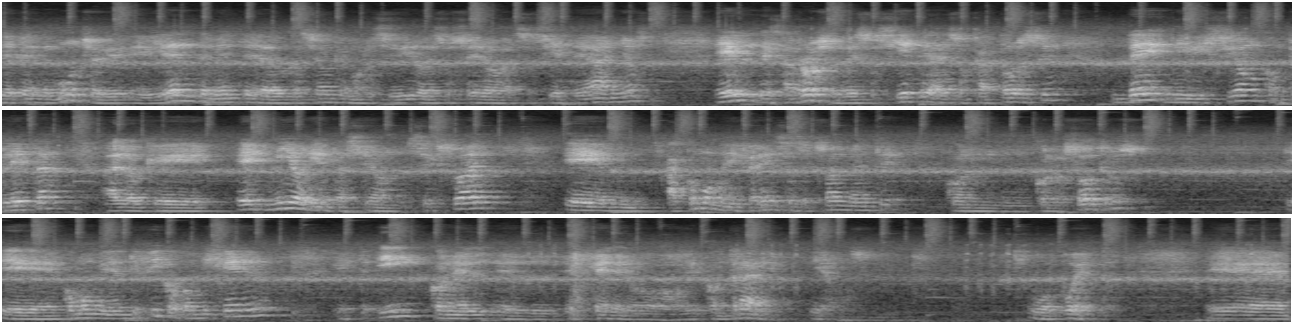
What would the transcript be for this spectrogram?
depende mucho, evidentemente, de la educación que hemos recibido de esos 0 a esos 7 años, el desarrollo de esos 7 a esos 14 de mi visión completa a lo que es mi orientación sexual, em, a cómo me diferencio sexualmente con, los otros, eh, cómo me identifico con mi género este, y con el, género contrario, digamos, u opuesto. Eh,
